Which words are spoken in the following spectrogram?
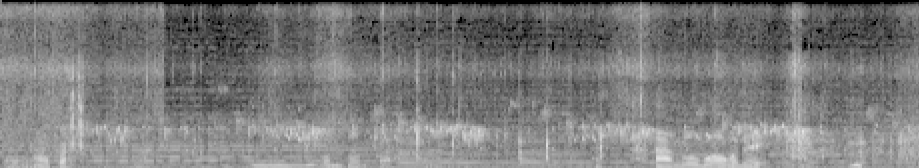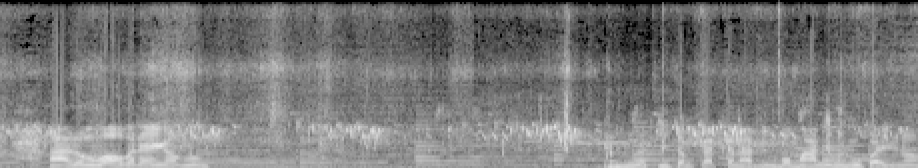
เอาเข้าไปอือผมต้นไป หาโลบอลก็ได้หาโลบอลก็ได้ครับผมเมื่อที่จำกัดขนาดนี้บ่หมานนี่มันรู้ไปพี่น้อง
